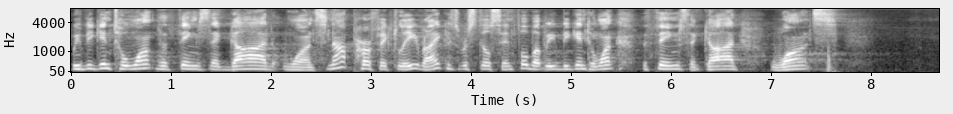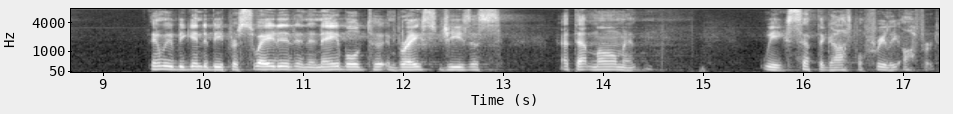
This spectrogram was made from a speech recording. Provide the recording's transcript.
We begin to want the things that God wants. Not perfectly, right? Because we're still sinful, but we begin to want the things that God wants. then we begin to be persuaded and enabled to embrace Jesus. At that moment, we accept the gospel freely offered.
